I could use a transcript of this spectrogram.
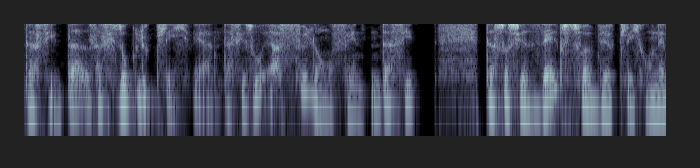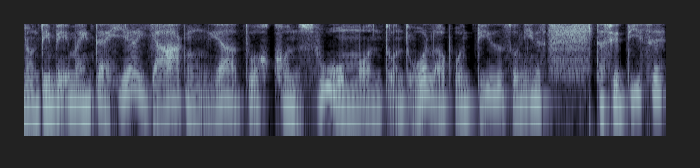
dass sie, dass sie so glücklich werden, dass sie so Erfüllung finden, dass sie das, was wir Selbstverwirklichung nennen und dem wir immer hinterher jagen, ja, durch Konsum und, und Urlaub und dieses und jenes, dass wir diese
